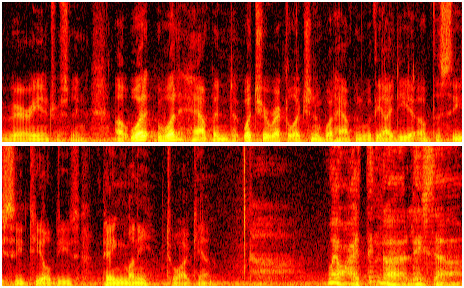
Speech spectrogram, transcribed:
very interesting. Uh, what what happened? What's your recollection of what happened with the idea of the CCTLDs paying money to ICANN? Well, I think uh, there's a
